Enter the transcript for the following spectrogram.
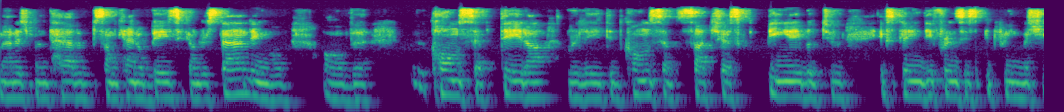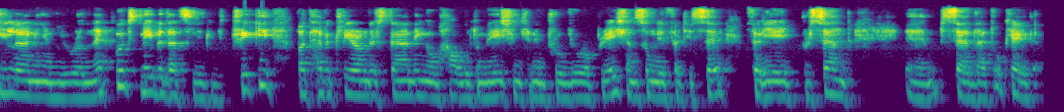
management have some kind of basic understanding of, of uh, concept, data related concepts, such as being able to explain differences between machine learning and neural networks. Maybe that's a little bit tricky, but have a clear understanding of how automation can improve your operations. Only 38% um, said that, okay,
